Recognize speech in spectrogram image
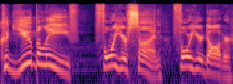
could you believe for your son, for your daughter?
